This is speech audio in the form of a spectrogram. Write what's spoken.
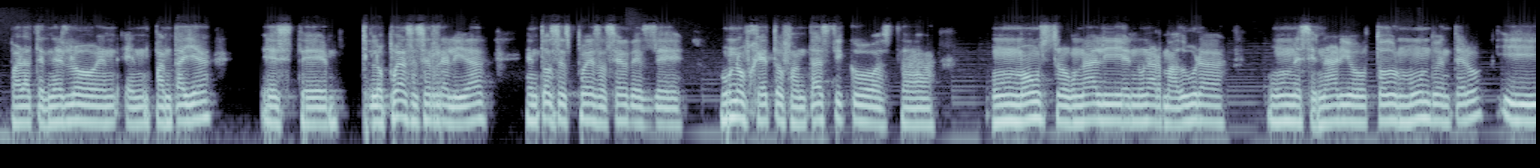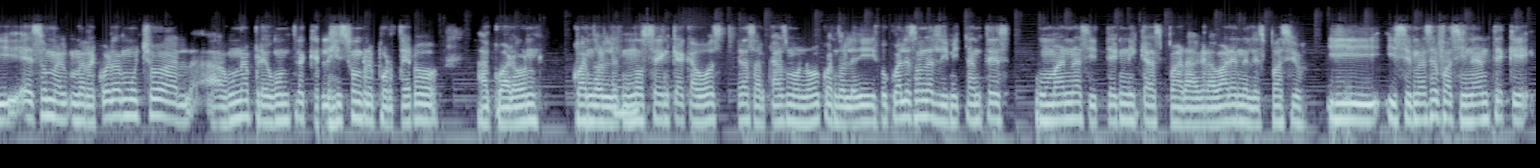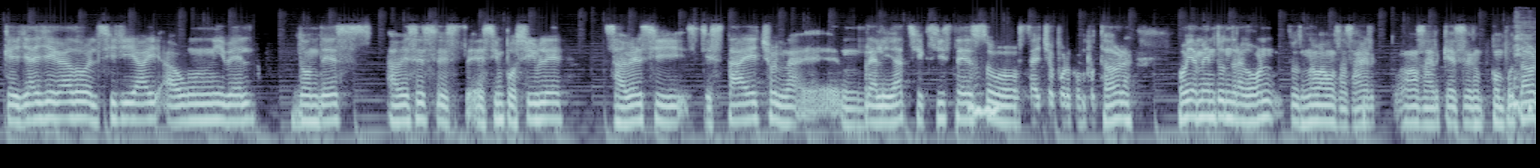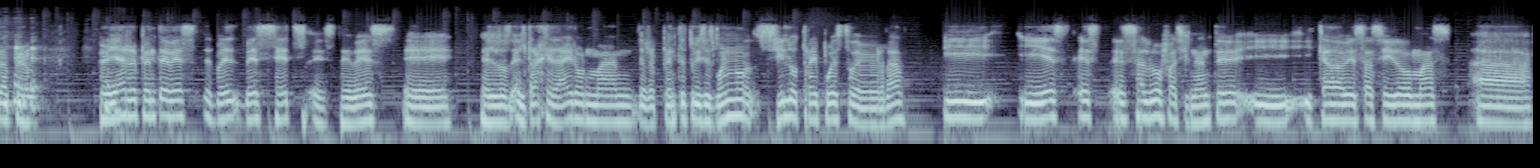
para tenerlo en, en pantalla, este, lo puedas hacer realidad. Entonces puedes hacer desde un objeto fantástico hasta un monstruo, un alien, una armadura, un escenario, todo un mundo entero. Y eso me, me recuerda mucho a, una pregunta que le hizo un reportero a Cuarón cuando le- no sé en qué acabó, si era sarcasmo, ¿no? Cuando le dijo cuáles son las limitantes humanas y técnicas para grabar en el espacio. Y, y se me hace fascinante que, que ya ha llegado el CGI a un nivel donde es a veces es, es imposible saber si, si está hecho en, la- en realidad, si existe eso o está hecho por computadora. Obviamente un dragón, pues no vamos a saber, vamos a ver qué es en computadora, pero, pero ya de repente ves, ves, ves sets, este, ves eh, el, el traje de Iron Man, de repente tú dices, bueno, sí lo trae puesto de verdad. Y, y es, es, es algo fascinante y, cada vez ha sido más, ah,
